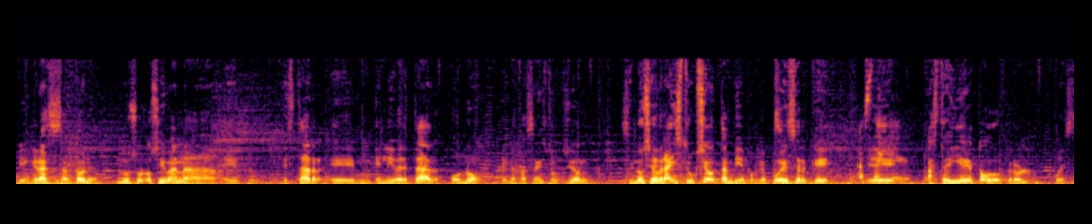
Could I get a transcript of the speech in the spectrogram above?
Bien, gracias Antonio. No solo si van a eh, estar en, libertad o no en la fase de instrucción, sino si habrá instrucción también, porque puede ser que hasta, ahí llegue. hasta ahí llegue todo, pero pues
